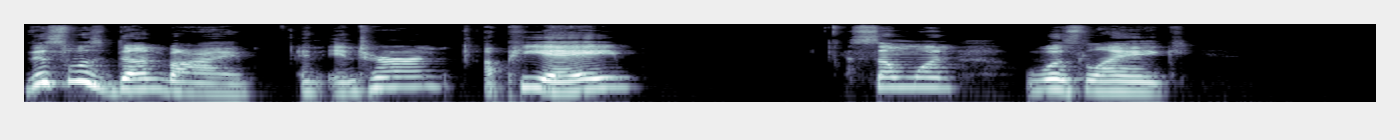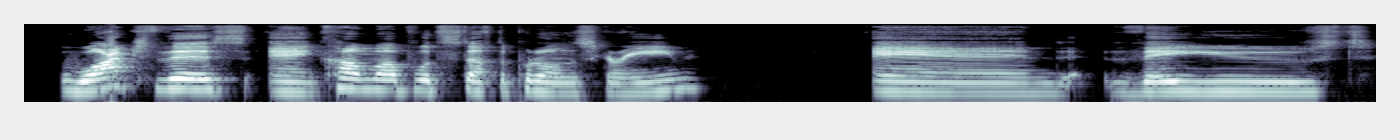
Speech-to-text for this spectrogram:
This was done by an intern, a PA. Someone was like, watch this and come up with stuff to put on the screen. And they used,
